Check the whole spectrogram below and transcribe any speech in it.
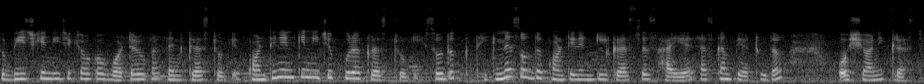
तो so, बीच के नीचे क्या होगा? वाटर होगा देन क्रस्ट होगी। कॉन्टीनेंट के नीचे पूरा क्रस्ट होगी। So the thickness of the continental crust is higher as compare to the oceanic crust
